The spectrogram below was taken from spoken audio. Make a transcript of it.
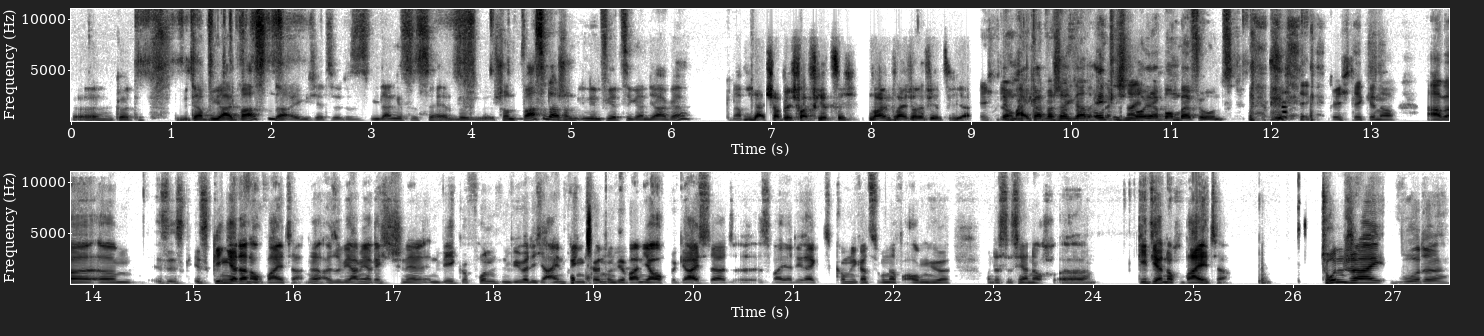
oh Gott. Wie alt warst du da eigentlich jetzt? Das ist, wie lange ist es her? Schon, warst du da schon in den 40ern, ja, gell? Knapp. Ja, ich glaube, ich war 40. 39 oder 40, ja. Glaub, der Mike hat wahrscheinlich gedacht, endlich ein neuer Bomber für uns. Richtig, richtig, genau. Aber ähm, es, es, es, ging ja dann auch weiter. Ne? Also wir haben ja recht schnell einen Weg gefunden, wie wir dich einbringen können und wir waren ja auch begeistert. Äh, es war ja direkt Kommunikation auf Augenhöhe und das ist ja noch, äh, geht ja noch weiter. Tunjai wurde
